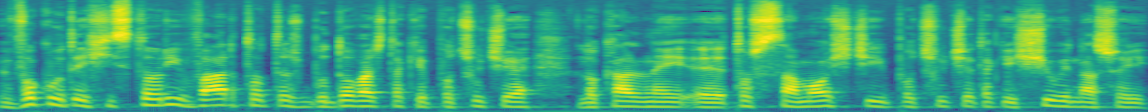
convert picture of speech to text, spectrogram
wokół tej historii warto też budować takie poczucie lokalnej e, tożsamości i poczucie takiej siły naszej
